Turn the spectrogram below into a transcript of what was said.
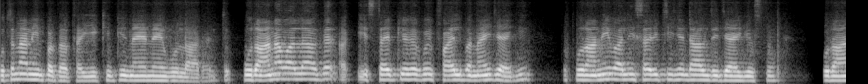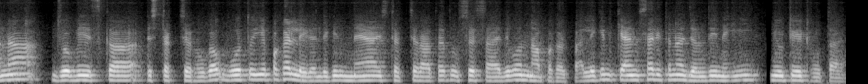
उतना नहीं पता था ये, क्योंकि नए नए वो ला रहे हैं। तो पुराना वाला अगर, इस टाइप की अगर कोई फ़ाइल बनाई जाएगी तो पुरानी वाली सारी चीज़ें डाल दी जाएगी उसमें। पुराना जो भी इसका स्ट्रक्चर होगा, वो तो ये पकड़ लेगा, लेकिन नया स्ट्रक्चर आता है तो उससे शायद वो ना पकड़ पाए। लेकिन कैंसर इतना जल्दी नहीं म्यूटेट होता है।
